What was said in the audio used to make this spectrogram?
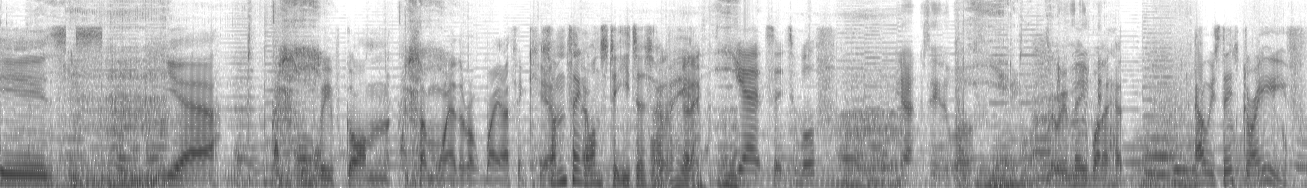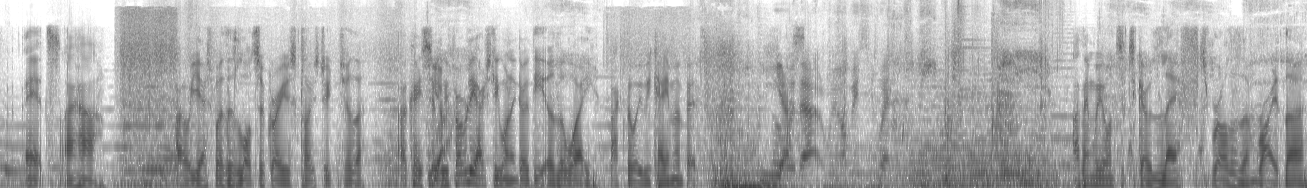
is. Yeah. We've gone somewhere the wrong way, I think. Here. Something wants to eat us Wait over here. minute. Yeah, it's, it's a wolf. Yeah, I can see the wolf. So we may want to head. Oh, is this grave? It's Aha. Oh, yes, where there's lots of graves close to each other. Okay, so Yeah. we probably actually want to go the other way, back the way we came a bit. So with Yes. that, we obviously went. I think we wanted to go left rather than right there.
